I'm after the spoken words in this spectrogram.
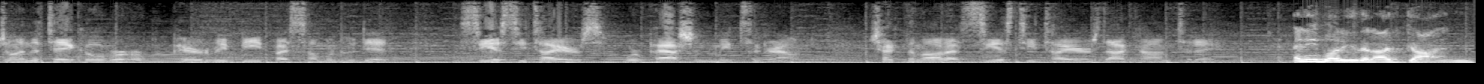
Join the takeover or prepare to be beat by someone who did. CST Tires, where passion meets the ground. Check them out at csttires.com today. Anybody that I've gotten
